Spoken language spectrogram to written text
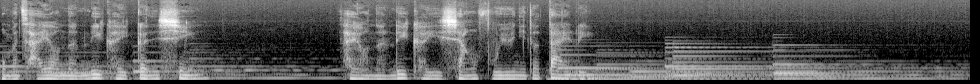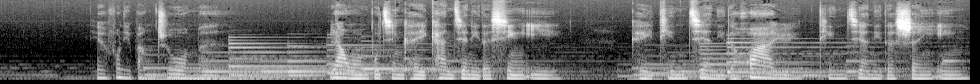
我们才有能力可以更新，才有能力可以降服于你的带领。天父，你帮助我们，让我们不仅可以看见你的心意，可以听见你的话语，听见你的声音，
